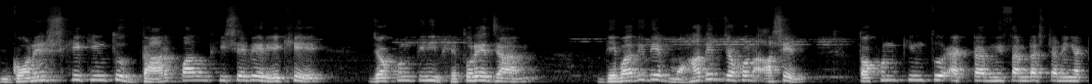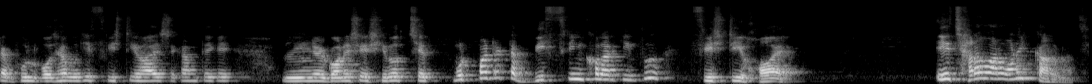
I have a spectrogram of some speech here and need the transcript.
গণেশকে কিন্তু দ্বারপাল হিসেবে রেখে যখন তিনি ভেতরে যান, দেবাদিদেব মহাদেব যখন আসেন, তখন কিন্তু একটা মিসআন্ডারস্ট্যান্ডিং একটা ভুল বোঝাবুঝি সৃষ্টি হয় সেখান থেকে। গণেশের শিরোচ্ছেদ মোটপাট একটা বিশৃঙ্খলার কিন্তু সৃষ্টি হয়। এছাড়াও আরও অনেক কারণ আছে।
